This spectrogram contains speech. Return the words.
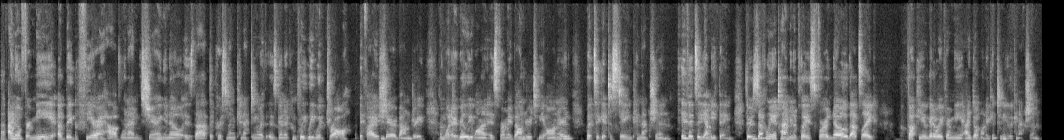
I know for me, a big fear I have when I'm sharing a no is that the person I'm connecting with is going to completely withdraw if I mm. share a boundary. And what I really want is for my boundary to be honored, but to get to stay in connection if it's a yummy thing. There's definitely a time and a place for a no that's like, fuck you, get away from me, I don't want to continue the connection.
